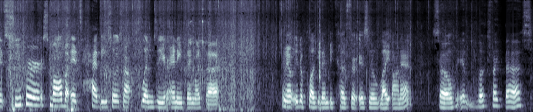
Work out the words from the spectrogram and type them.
It's super small, but it's heavy, so it's not flimsy or anything like that. And I don't need to plug it in because there is no light on it. So it looks like this.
